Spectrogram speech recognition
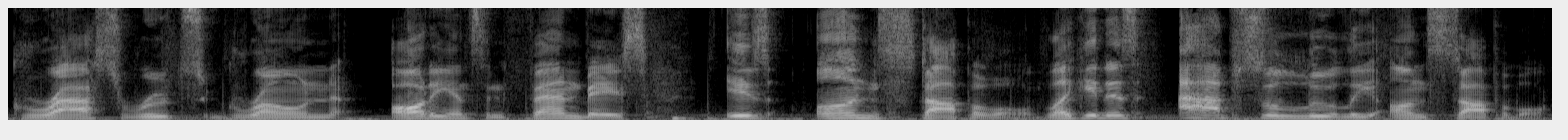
grassroots grown audience and fan base is unstoppable. Like it is absolutely unstoppable.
